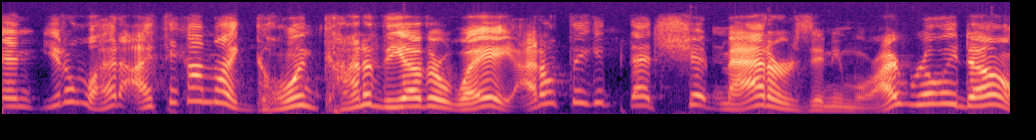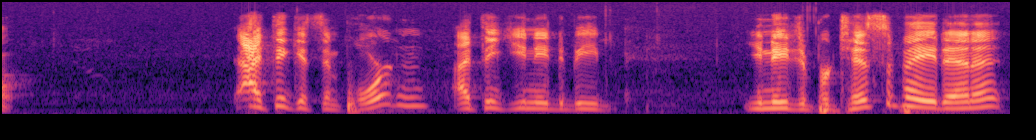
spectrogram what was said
and you know what? I think I'm like going kind of the other way. I don't think it, that shit matters anymore. I really don't. I think it's important. I think you need to be, you need to participate in it.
